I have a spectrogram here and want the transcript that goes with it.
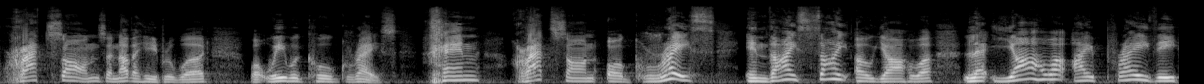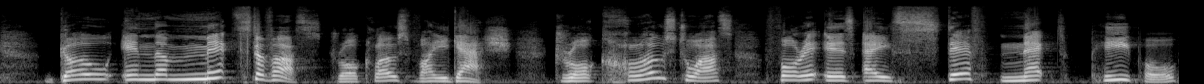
ratzons, another Hebrew word, what we would call grace. Chen, ratzon, or grace in thy sight, O Yahweh. Let Yahweh, I pray thee, go in the midst of us. Draw close, Vayigash. Draw close to us, for it is a stiff-necked people,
